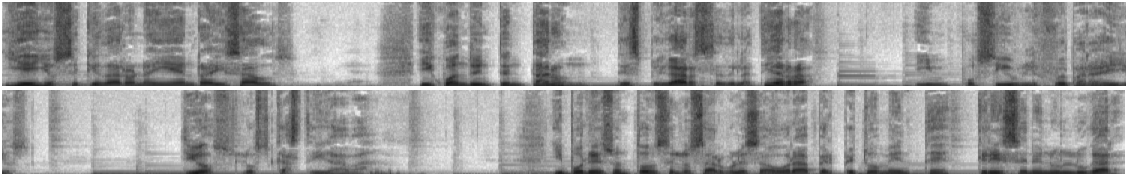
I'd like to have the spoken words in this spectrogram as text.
Y ellos se quedaron ahí enraizados. Y cuando intentaron despegarse de la tierra, imposible fue para ellos. Dios los castigaba. Y por eso entonces los árboles ahora perpetuamente crecen en un lugar.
